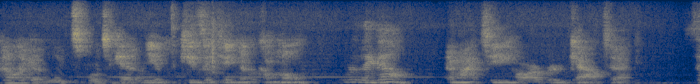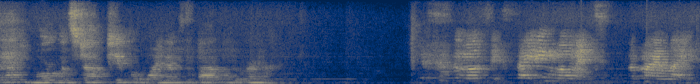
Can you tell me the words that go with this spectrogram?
Kind of like a elite sports academy. Yeah, but the kids they can't never come home. Where do they go? MIT, Harvard, Caltech. So how did Morewood's top pupil wind up at the bottom of the river? This is the most exciting moment of my life.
